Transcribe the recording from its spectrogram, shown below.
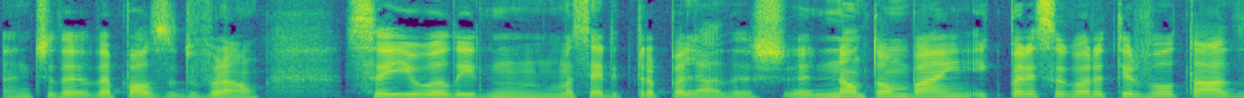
antes da, da, pausa do verão, saiu ali de uma série de trapalhadas uh, não tão bem e que parece agora ter voltado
